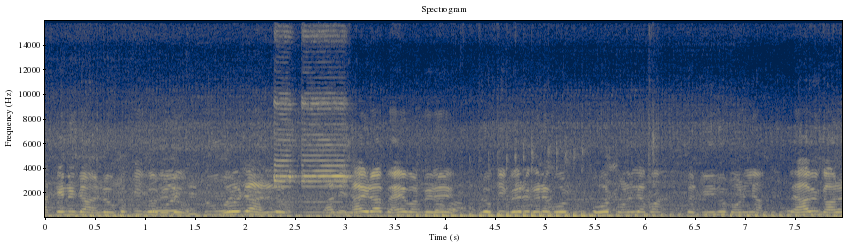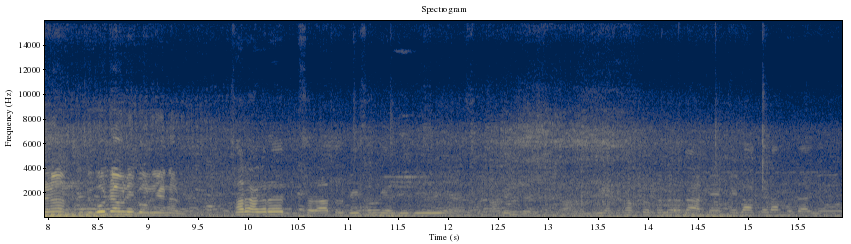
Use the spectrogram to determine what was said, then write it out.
ਆ ਤਿੰਨ ਹਜ਼ਾਰ ਲੋ 2100 ਦੇ ਲੋ 2000 ਲੈ ਲੋ ਰਾਤੀ ਸਾਰੀ ਰਾਤ ਪੈਸੇ ਵੰਡ ਰਹੇ ਲੋਕੀ ਫਿਰ ਕਹਿੰਦੇ ਵੋਟ ਵੋਟ ਪਾਉਣੀ ਆਪਾਂ ਤਰਵੀਰ ਨੂੰ ਪਾਉਣੀ ਆ। ਪੈਸਾ ਵੀ ਖਾ ਲੈਣਾ ਤੇ ਵੋਟਾਂ ਵੀ ਨਹੀਂ ਪਾਉਣੀਆਂ ਇਹਨਾਂ ਨੂੰ। ਸਰ ਅਗਰ ਸਰਦਾਰ ਤਲਬੀਰ ਸਿੰਘ ਗਿੱਲ ਜੀ ਦੀ ਸਭ ਤੋਂ ਪਹਿਲਾਂ ਆਧਾਰ ਤੇ ਪਹਿਲਾ ਕਿਹੜਾ ਮੁੱਦਾ ਜੋ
